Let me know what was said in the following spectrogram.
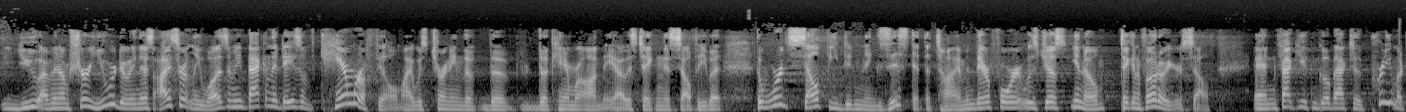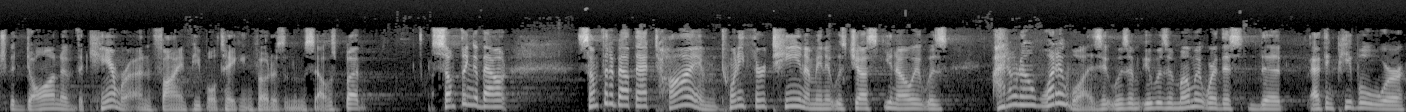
you, I mean, I'm sure you were doing this. I certainly was. I mean, back in the days of camera film, I was turning the, the, the camera on me. I was taking a selfie, but the word selfie didn't exist at the time. And therefore it was just, you know, taking a photo of yourself. And in fact, you can go back to pretty much the dawn of the camera and find people taking photos of themselves. But something about, something about that time, 2013, I mean, it was just, you know, it was, I don't know what it was. It was a, it was a moment where this the I think people were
